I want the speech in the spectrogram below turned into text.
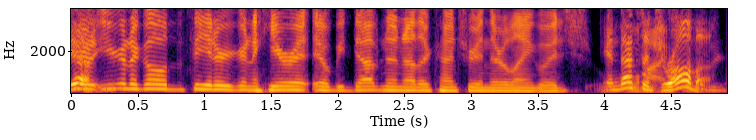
Yeah, gonna, you're gonna go to the theater. You're gonna hear it. It'll be dubbed in another country in their language, And that's a drama.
